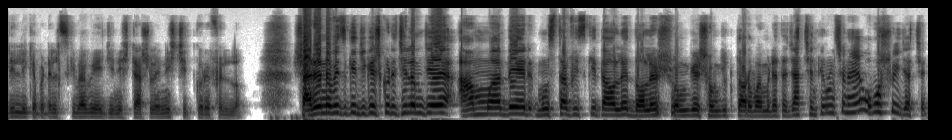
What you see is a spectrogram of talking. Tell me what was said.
দিল্লি ক্যাপিটালস কীভাবে এই জিনিসটা আসলে নিশ্চিত করে ফেলল? শাহরিয়ার নাফিজকে জিজ্ঞেস করেছিলাম যে, আমাদের মুস্তাফিজ কি তাহলে দলের সঙ্গে সংযুক্ত আরব আমিরাতে যাচ্ছেন? তিনি বলছেন হ্যাঁ অবশ্যই যাচ্ছেন।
